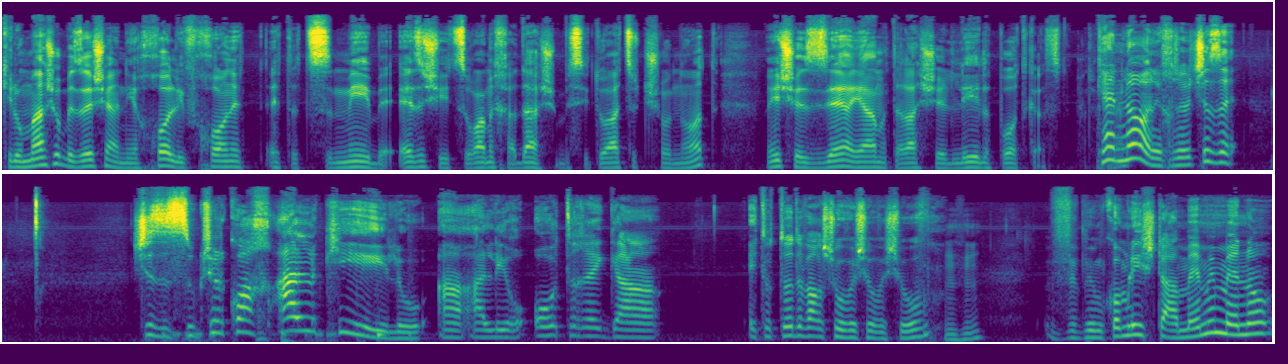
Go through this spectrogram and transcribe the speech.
כאילו, משהו בזה שאני יכול לבחון את, את עצמי באיזושהי צורה מחדש, בסיטואציות שונות, נגיד שזה היה המטרה שלי לפודקאסט. כן, לא, אני חושבת שזה... שזה סוג של כוח על, כאילו, ה- הלראות רגע את אותו דבר שוב ושוב ושוב, ובמקום להשתעמם ממנו,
